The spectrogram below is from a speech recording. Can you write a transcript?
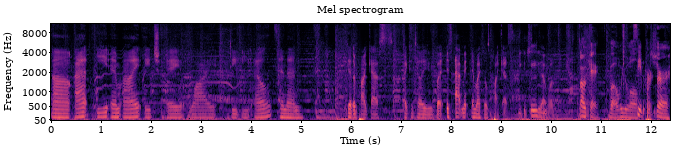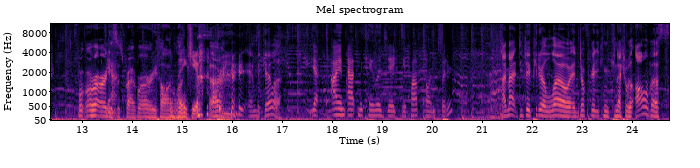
Uh, at E M I H A Y D E L, and then the other podcasts I could tell you, but it's at in my feels podcast. You could just do that one. Okay. Well, we will See for sure. We're, we're already Yeah. subscribed. We're already following along. Thank you. All right. And Michaela, Yeah, I am at Michaela J K-pop on Twitter. I'm at DJ Peter Lowe, and don't forget you can connect with all of us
